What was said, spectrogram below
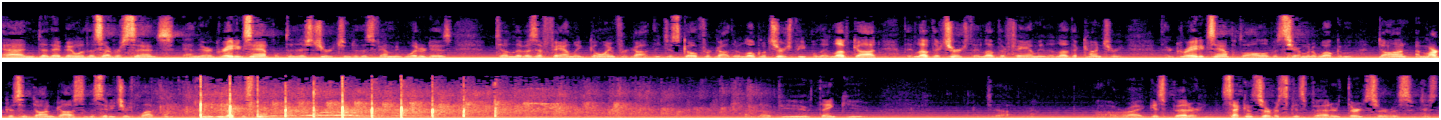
And uh, they've been with us ever since. And they're a great example to this church and to this family what it is to live as a family going for God. They just go for God. They're local church people. They love God. They love their church. They love their family. They love the country. They're a great example to all of us here. I'm going to welcome Dawn, uh, Marcus and Dawn Goss to the City Church platform. Can you do that this morning? I love you. Good job. All right, gets better. Second service gets better. Third service just.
